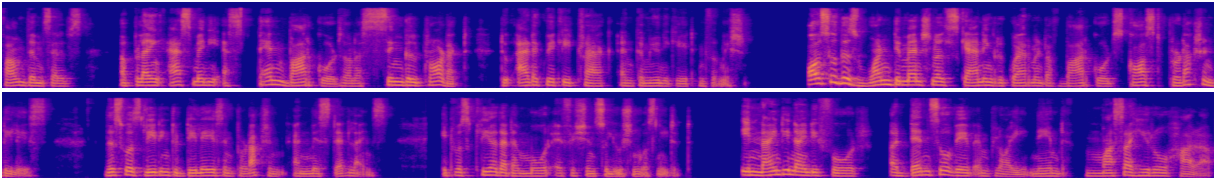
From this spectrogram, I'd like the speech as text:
found themselves applying as many as 10 barcodes on a single product to adequately track and communicate information. Also, this one dimensional scanning requirement of barcodes caused production delays. This was leading to delays in production and missed deadlines it was clear that a more efficient solution was needed. In 1994, a Denso Wave employee named Masahiro Hara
